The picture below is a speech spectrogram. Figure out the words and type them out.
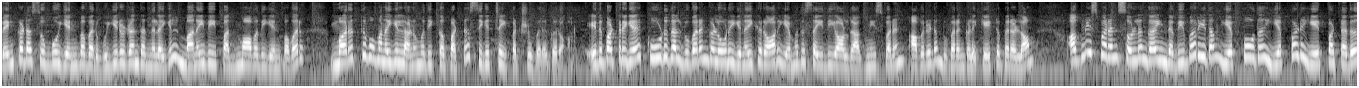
வெங்கட சுப்பு என்பவர் உயிரிழந்த நிலையில் மனைவி பத்மாவதி என்பவர் மருத்துவமனையில் அனுமதிக்கப்பட்டு சிகிச்சை பெற்று வருகிறார். இது பற்றிய கூடுதல் விவரங்களோடு இணைகிறார் எமது செய்தியாளர் அக்னீஸ்வரன். அவரிடம் விவரங்களை கேட்டு பெறலாம். அக்னீஸ்வரன் சொல்லுங்க இந்த விபரீதம் எப்போது எப்படி ஏற்பட்டது?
